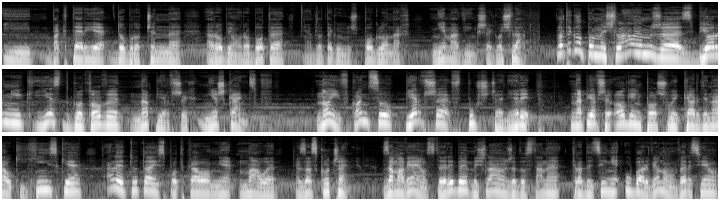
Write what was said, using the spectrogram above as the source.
i bakterie dobroczynne robią robotę, dlatego już po glonach nie ma większego śladu. Dlatego pomyślałem, że zbiornik jest gotowy na pierwszych mieszkańców. No i w końcu pierwsze wpuszczenie ryb. Na pierwszy ogień poszły kardynałki chińskie, ale tutaj spotkało mnie małe zaskoczenie. Zamawiając te ryby, myślałem, że dostanę tradycyjnie ubarwioną wersję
